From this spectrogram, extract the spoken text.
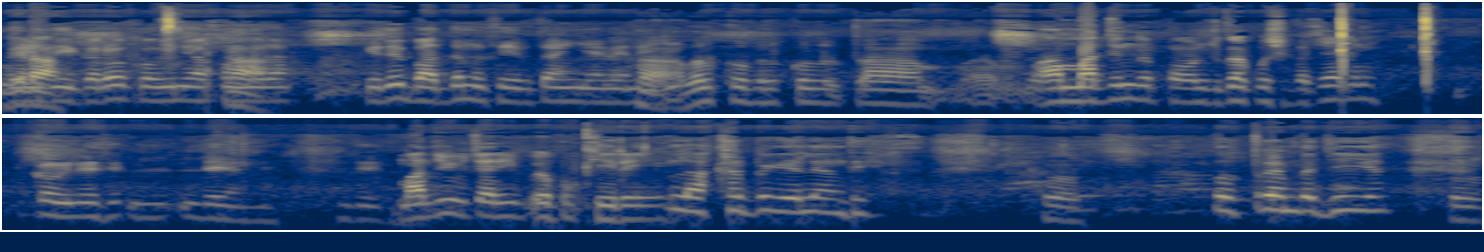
ਜਿਹੜਾ ਬੇਨਤੀ ਕਰੋ ਕੋਈ ਨਹੀਂ ਆਪਾਂ ਦਾ ਕਿਤੇ ਵੱਧ ਮੁਸੀਬਤਾਂ ਹੀ ਐਵੇਂ ਹਾਂ ਬਿਲਕੁਲ ਬਿਲਕੁਲ ਤਾਂ ਅਹ, ਆਮ ਮੱਝ ਨੂੰ ਪਾਉਣ ਜੁਗਾ ਕੁਝ ਬਚਿਆ ਕਿ ਨਹੀਂ? ਕੋਈ ਨਹੀਂ ਲੈ ਆਨੇ ਮੱਝ ਵੀ ਵਿਚਾਰੀ ਭੁੱਖੀ ਰਹੀ ਲੱਖ ਰੁਪਏ ਲਿਆਂਦੀ। ਹੂੰ। ਉਤਰੇ ਵੱਜੀ ਆ। ਹੂੰ।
